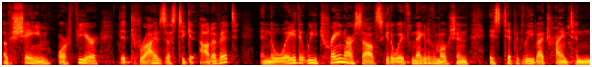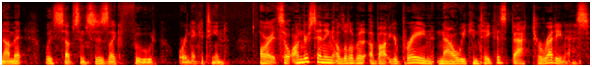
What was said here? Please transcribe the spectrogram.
of shame or fear that drives us to get out of it. And the way that we train ourselves to get away from negative emotion is typically by trying to numb it with substances like food or nicotine. All right, so understanding a little bit about your brain, now we can take this back to readiness.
